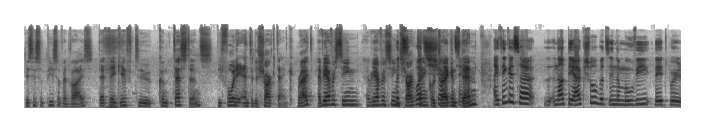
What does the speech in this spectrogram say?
this is a piece of advice that they give to contestants before they enter the Shark Tank, right? Have you ever seen Have you ever seen What's- Shark Tank or Shark Dragon's Tank? Den? I think I saw not the actual, but in the movie they were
